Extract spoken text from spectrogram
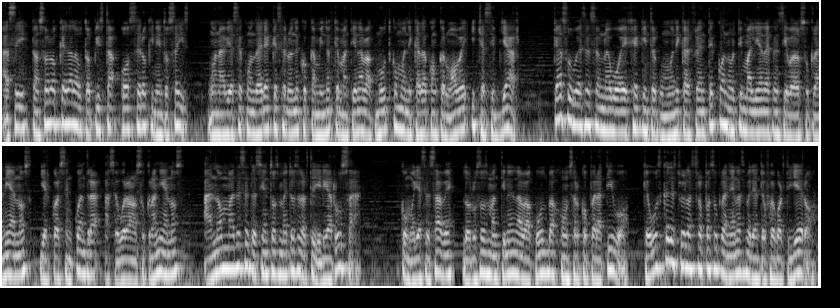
Así, tan solo queda la autopista O0506, una vía secundaria que es el único camino que mantiene a Bakhmut comunicada con Kermove y Chasiv Yar, que a su vez es el nuevo eje que intercomunica el frente con la última línea defensiva de los ucranianos y el cual se encuentra, aseguran los ucranianos, a no más de 700 metros de la artillería rusa, como ya se sabe, los rusos mantienen a Bakhmut bajo un cerco operativo, que busca destruir las tropas ucranianas mediante fuego artillero.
